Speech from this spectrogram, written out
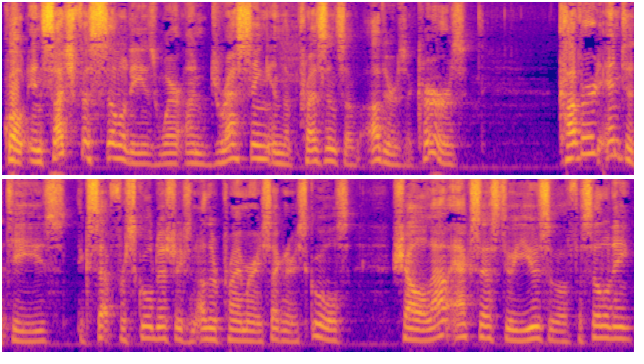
Quote In such facilities where undressing in the presence of others occurs, covered entities, except for school districts and other primary secondary schools, shall allow access to a use of a facility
